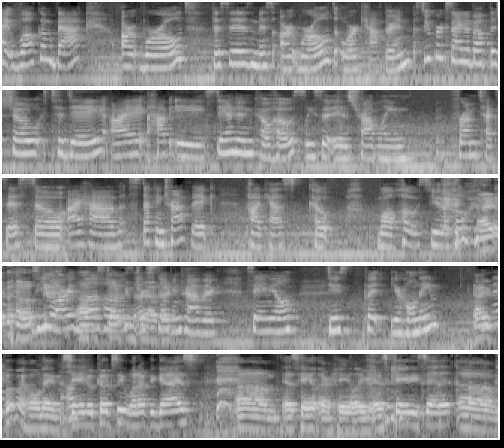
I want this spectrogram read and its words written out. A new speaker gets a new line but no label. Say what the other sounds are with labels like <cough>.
right, welcome back, Art World. This is Miss Art World or Catherine. Super excited about this show today. I have a stand in co host. Lisa is traveling from Texas, so I have Stuck in Traffic podcast co well host. You're the host. <laughs>
I am the host. <laughs>
you are the
I'm
host of
Traffic.
Stuck in Traffic. Samuel, do you put your whole name?
I
there?
put my whole name, Samuel Cooksey. What up, you guys? Um, as Haley or Haley, as Katie said it, um,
